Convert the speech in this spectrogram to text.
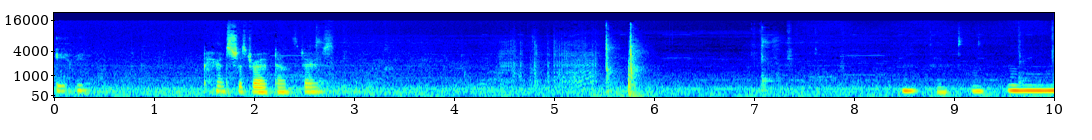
Evie, parents just arrived downstairs. You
